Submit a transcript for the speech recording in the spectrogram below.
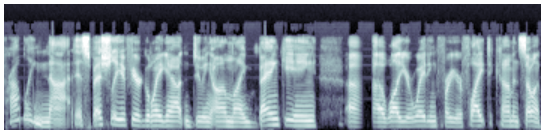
Probably not, especially if you're going out and doing online banking uh, uh, while you're waiting for your flight to come and so on.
